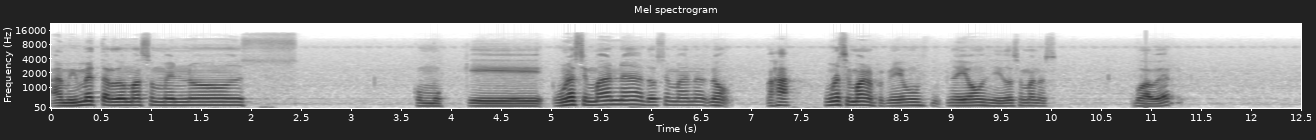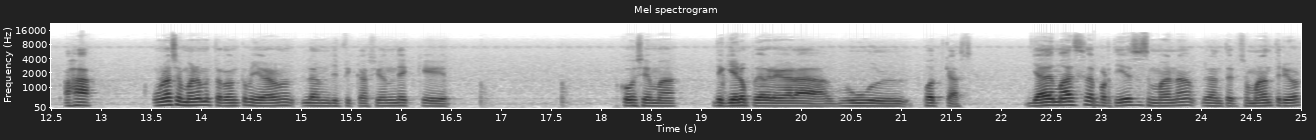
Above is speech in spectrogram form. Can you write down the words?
A mí me tardó más o menos como que una semana, dos semanas, no, ajá, una semana porque no llevamos, no llevamos ni dos semanas. Voy a ver. Ajá, una semana me tardó en que me llegara la notificación de que, ¿cómo se llama? De que ya lo podía agregar a Google Podcast. Ya además a partir de esa semana, la semana anterior,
